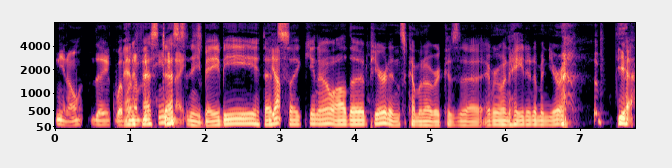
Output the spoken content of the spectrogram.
you know the equivalent Manifest of the destiny, baby. That's like you know all the Puritans coming over because uh, everyone hated them in Europe. Yeah.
